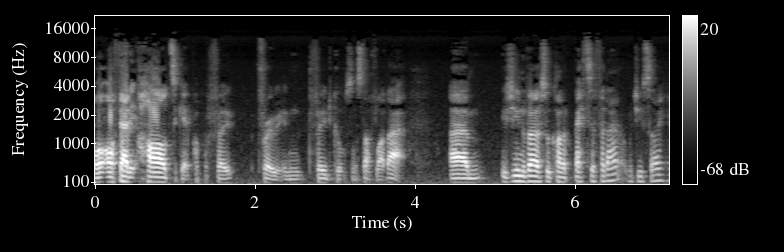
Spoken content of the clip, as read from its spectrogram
Or I found it hard to get proper fruit, fruit in food courts and stuff like that. Um, is Universal kind of better for that? Would you say?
